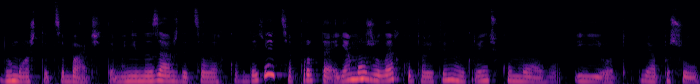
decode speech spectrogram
ви можете це бачити. Мені не завжди це легко вдається, проте я можу легко перейти на українську мову. І от я пишу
